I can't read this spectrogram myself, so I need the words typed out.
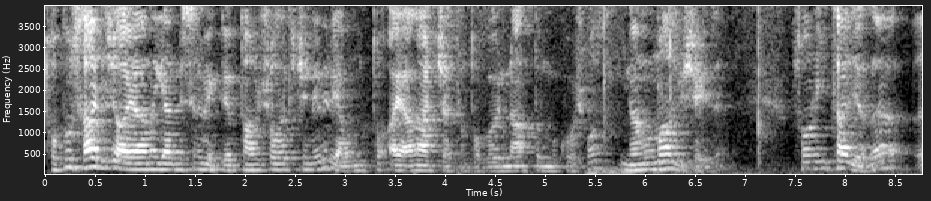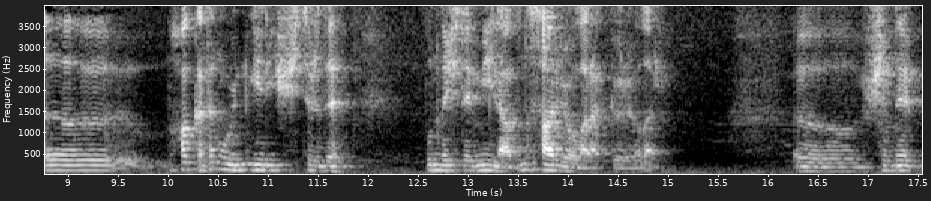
Topun sadece ayağına gelmesini bekliyor. Tanju Çolak için denir ya, onun to- ayağını açacaktın topu, önüne attın mı koşmaz. İnanılmaz bir şeydi. Sonra İtalya'da e, hakikaten oyunu geliştirdi. Bunu da işte miladını Sarri olarak görüyorlar. Ee, şimdi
